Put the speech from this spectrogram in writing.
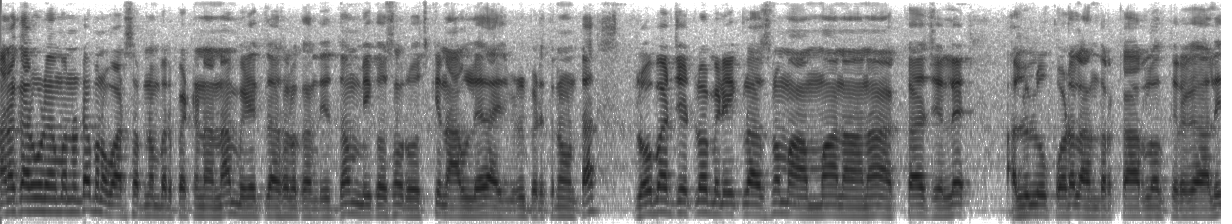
మన కార్ కూడా ఏమన్నా ఉంటే మన వాట్సాప్ నెంబర్ పెట్టండి అన్న. మిడిల్ క్లాస్ వాళ్ళకి అందిద్దాం. మీకోసం రోజుకి నాలుగు లేదా ఐదు వీడియోలు పెడుతూనే ఉంటా. లో బడ్జెట్లో మిడిల్ క్లాస్లో మా అమ్మ నాన్న అక్క చెల్లె అల్లులు కూడా అందరు కార్లో తిరగాలి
